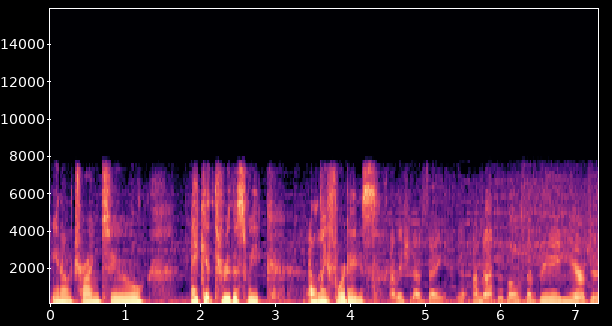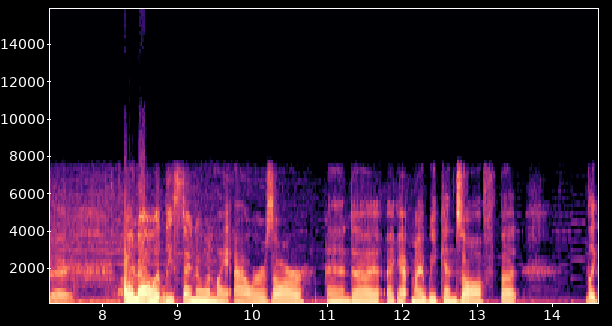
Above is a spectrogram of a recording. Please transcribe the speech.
you know, trying to make it through this week. Only four days. At least you're not saying I'm not supposed to be here today. Oh no, at least I know when my hours are and uh, I get my weekends off. But like,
